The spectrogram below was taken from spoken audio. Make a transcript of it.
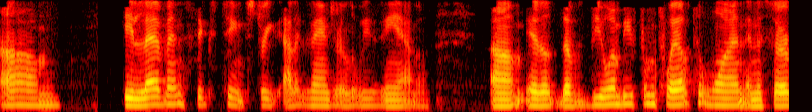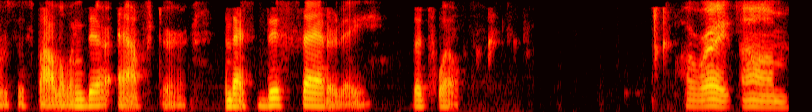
um, 11 16th Street, Alexandria, Louisiana. Um, it'll the viewing be from 12 to 1, and the services following thereafter, and that's this Saturday, the 12th. All right. Um,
